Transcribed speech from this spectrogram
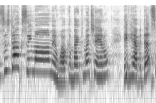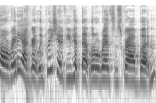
this is Doxie Mom and welcome back to my channel. If you haven't done so already, I'd greatly appreciate if you hit that little red subscribe button.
